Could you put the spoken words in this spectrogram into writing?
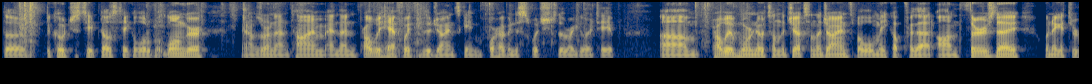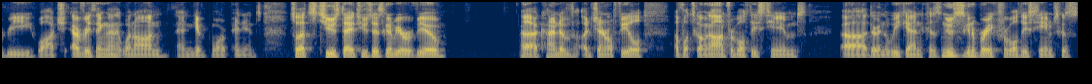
the the coach's tape does take a little bit longer, and I was running out of time. And then probably halfway through the Giants game before having to switch to the regular tape. Um, probably have more notes on the Jets and the Giants, but we'll make up for that on Thursday when I get to rewatch everything that went on and give more opinions. So that's Tuesday. Tuesday is going to be a review, uh, kind of a general feel of what's going on for both these teams uh, during the weekend because news is going to break for both these teams because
